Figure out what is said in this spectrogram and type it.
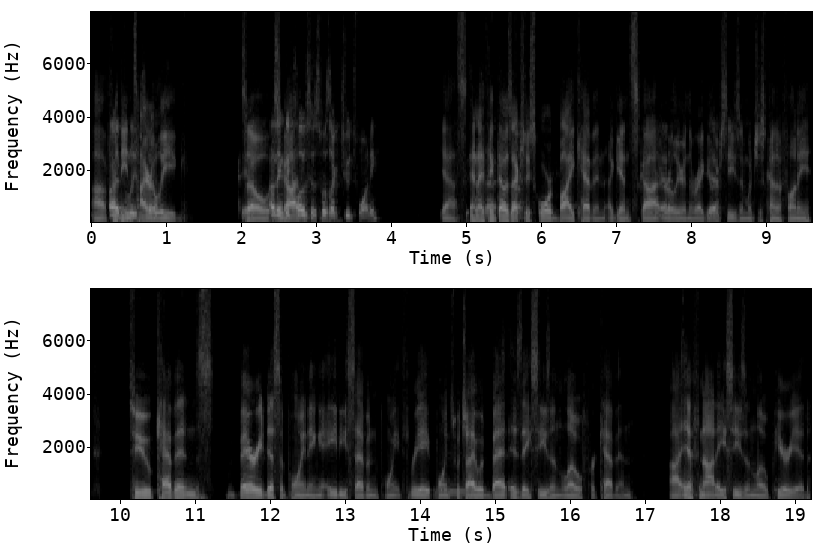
uh, for I the entire so. league. So I think Scott, the closest was like 220. Yes, and I think that was actually scored by Kevin against Scott yeah. earlier in the regular yeah. season, which is kind of funny. To Kevin's very disappointing 87.38 points, mm. which I would bet is a season low for Kevin, uh, if not a season low period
